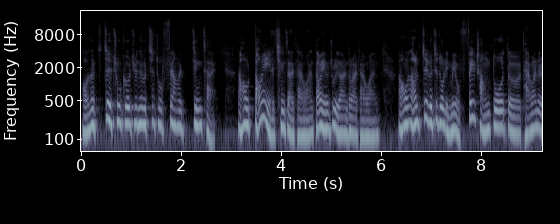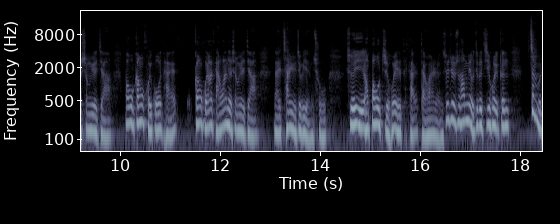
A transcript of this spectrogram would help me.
哦，那这出歌剧那个制作非常的精彩，然后导演也亲自来台湾，导演和助理导演都来台湾，然后然后这个制作里面有非常多的台湾的声乐家，包括刚回国台刚回到台湾的声乐家来参与这个演出，所以然后包括指挥台台湾人，所以就是说他们有这个机会跟。这么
